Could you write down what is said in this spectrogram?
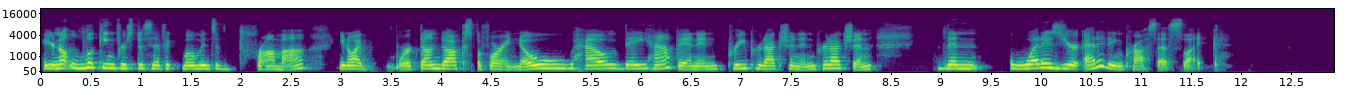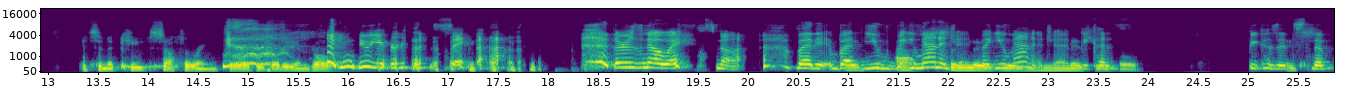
you're not looking for specific moments of drama. You know, I've worked on docs before, I know how they happen in pre production and production. Then what is your editing process like? It's an acute suffering for everybody involved. I knew you were going to say that. there is no way it's not. But it, but it's you but you manage it but you manage it because because it's, it's the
